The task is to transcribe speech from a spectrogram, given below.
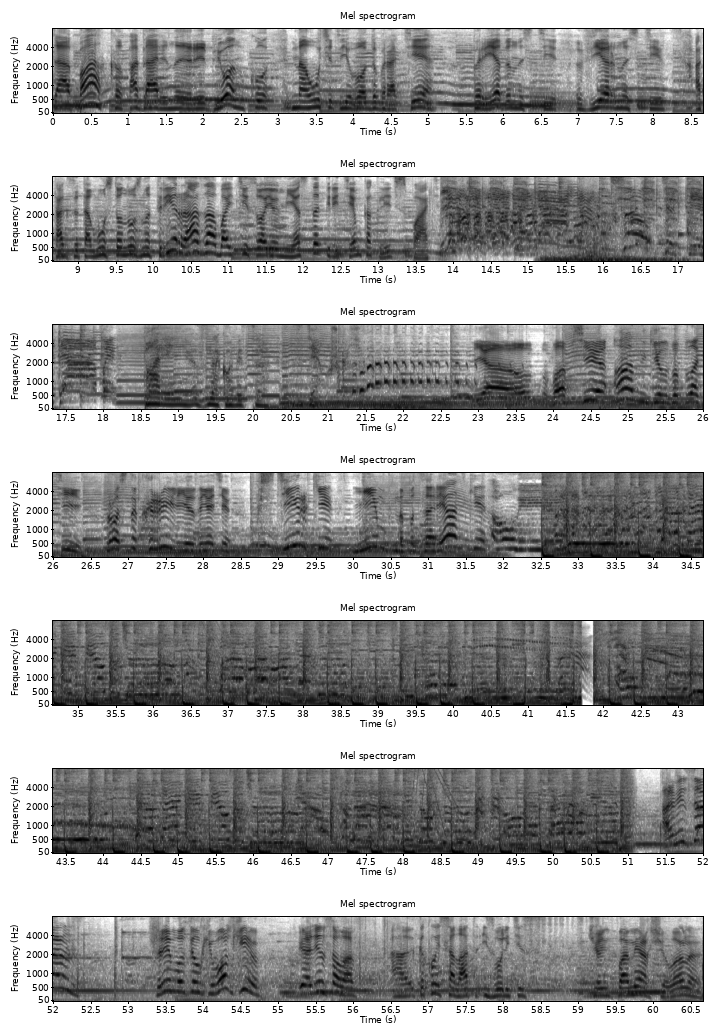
Собака, подаренная ребенку, научит его доброте, преданности, верности, а также тому, что нужно три раза обойти свое место перед тем, как лечь спать. Парень знакомится с девушкой. Я вообще ангел во плоти. Просто крылья, знаете, в стирке, нимб на подзарядке. Only Официант! Три бутылки водки и один салат А какой салат изволите? Что-нибудь помягче, ладно?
